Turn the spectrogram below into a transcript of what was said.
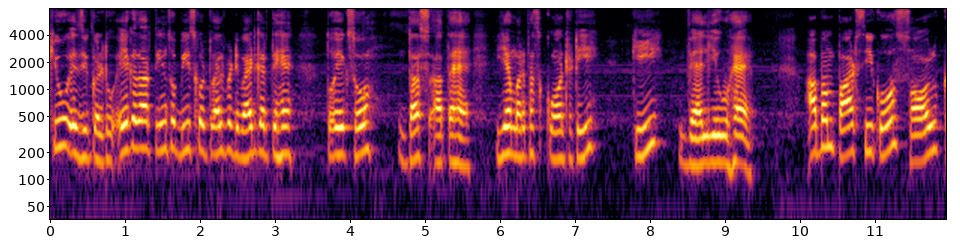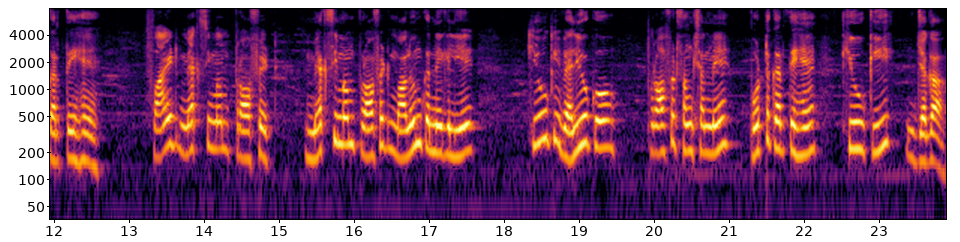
क्यू इज़ इक्वल टू एक हज़ार तीन सौ बीस को ट्वेल्व पर डिवाइड करते हैं तो एक सौ दस आता है। ये हमारे पास क्वांटिटी की वैल्यू है। अब हम पार्ट सी को सॉल्व करते हैं। Find maximum profit maximum profit मालूम करने के लिए क्यू की वैल्यू को प्रॉफिट फ़ंक्शन में पुट करते हैं क्यू की जगह।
